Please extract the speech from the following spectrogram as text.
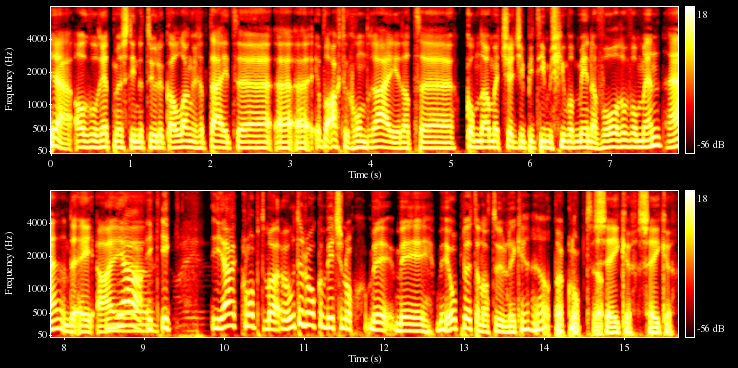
Ja, algoritmes die natuurlijk al langere tijd uh, uh, op de achtergrond draaien. Dat uh, komt nou met ChatGPT misschien wat meer naar voren voor men. Hè? De AI. Ja, ik, ik, ja, klopt. Maar we moeten er ook een beetje nog mee, mee, mee opletten natuurlijk. Hè? Ja, dat klopt. Ja. Zeker, zeker.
